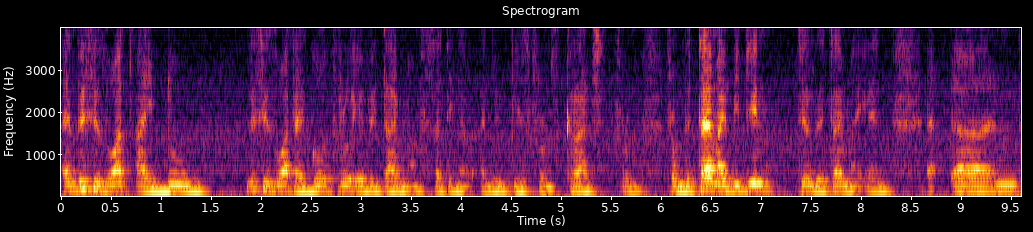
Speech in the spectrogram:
and this is what i do. This is what I go through every time I'm starting a, a new piece from scratch, from from the time I begin till the time I end, uh, and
